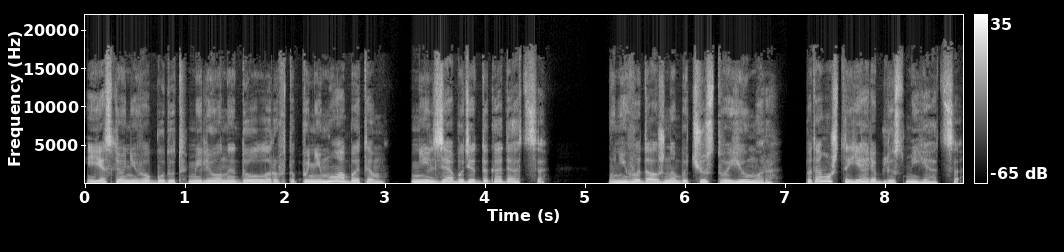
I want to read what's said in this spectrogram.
и если у него будут миллионы долларов, то по нему об этом нельзя будет догадаться. У него должно быть чувство юмора, потому что я люблю смеяться.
